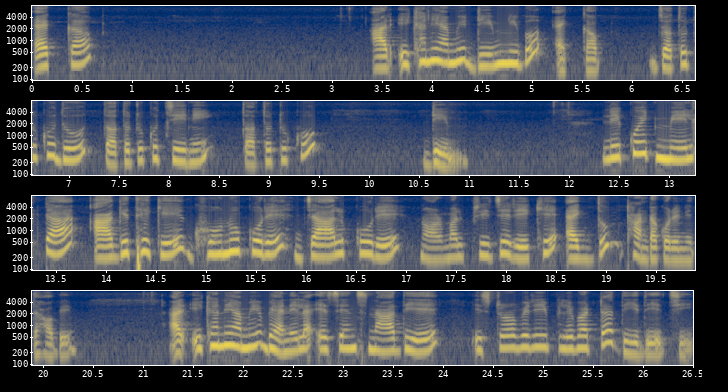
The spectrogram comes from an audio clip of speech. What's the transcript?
এক কাপ। আর এখানে আমি ডিম নিব এক কাপ। যতটুকু দুধ, ততটুকু চিনি, ততটুকু ডিম। লিকুইড মিল্কটা আগে থেকে ঘন করে, জাল করে নর্মাল ফ্রিজে রেখে একদম ঠান্ডা করে নিতে হবে। আর এখানে আমি ভ্যানিলা এসেন্স না দিয়ে স্ট্রবেরি ফ্লেভারটা দিয়ে দিয়েছি।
